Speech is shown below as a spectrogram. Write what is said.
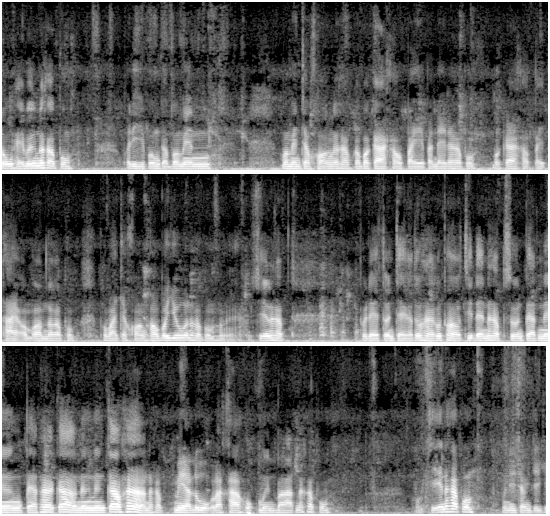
ส่งให้เบิ่งนะครับ ผมพอดีผมกับบ่แม่นโมเมนต์เจ้าของนะครับกับบากาเขาไปปันใดนะครับ ผมบากาเขาไปทายอ้อมๆนะครับ ผมเพราะว่าเจ้าของเขาบอยู่นะครับ ผมโอเคนะครับผู้ใดสนใจก็ต้องหาคุณพ่อที่ใดนะครับ 0 8 1 8 5 9 1 1 9 5 นะครับ แม่ลูกราคา 60,000 บาทนะครับผม โอเคนะครับผม วันนี้ช่องเจเค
